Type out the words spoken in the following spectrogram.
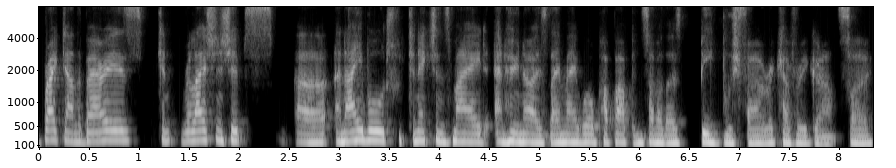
break down the barriers, relationships uh, enabled, connections made, and who knows, they may well pop up in some of those big bushfire recovery grants. So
